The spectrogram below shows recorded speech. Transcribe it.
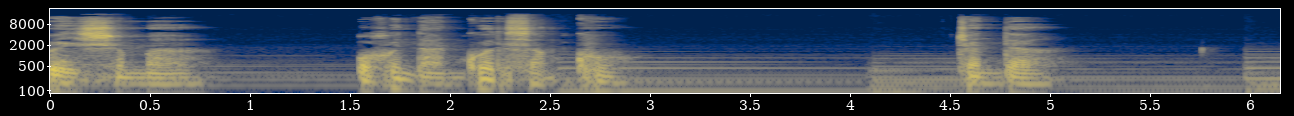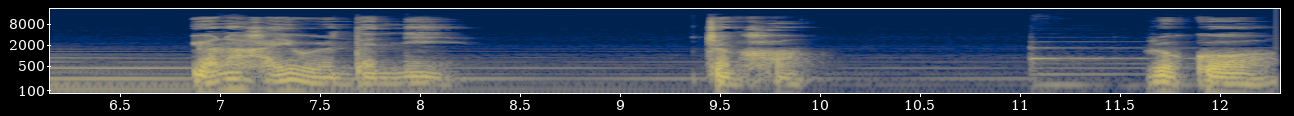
为什么我会难过的想哭？真的，原来还有人等你。正好，如果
